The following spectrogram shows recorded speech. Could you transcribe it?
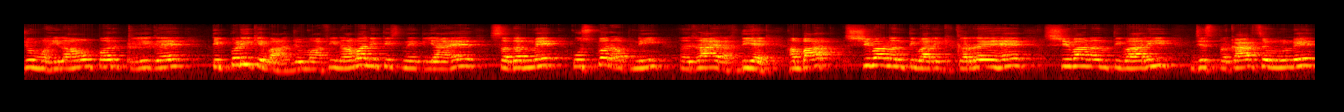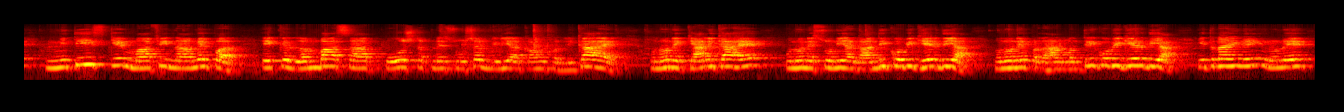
जो महिलाओं पर किए गए टिप्पणी के बाद जो माफीनामा नीतीश ने दिया है सदन में, उस पर अपनी राय रख दी है। हम बात शिवानंद तिवारी की कर रहे हैं। शिवानंद तिवारी, जिस प्रकार से उन्होंने नीतीश के माफीनामे पर एक लंबा सा पोस्ट अपने सोशल मीडिया अकाउंट पर लिखा है उन्होंने क्या लिखा है? उन्होंने सोनिया गांधी को भी घेर दिया, उन्होंने प्रधानमंत्री को भी घेर दिया, इतना ही नहीं, उन्होंने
